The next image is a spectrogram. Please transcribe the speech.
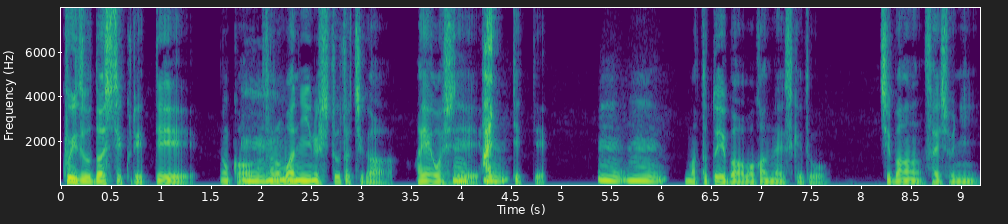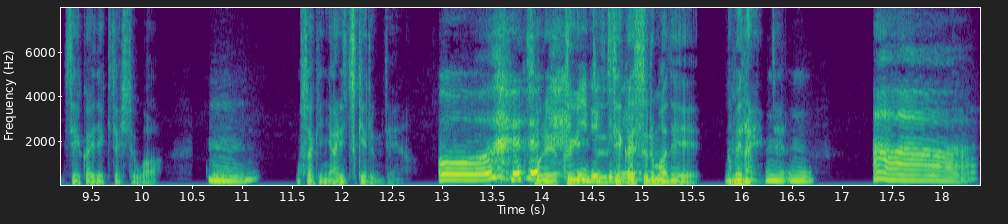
クイズを出してくれて、なんかうん、その場にいる人たちが早押しで、うんはいって言って、うんうん。まあ、例えばわかんないですけど、一番最初に正解できた人が、うん。お酒にありつけるみたいな。おー。それがクイいいですねズ正解するまで飲めないみたいな。うんうん。ああ。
